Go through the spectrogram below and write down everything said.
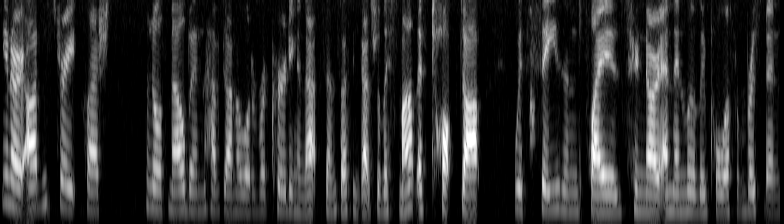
you know, Arden Street slash North Melbourne have done a lot of recruiting in that sense. I think that's really smart. They've topped up with seasoned players who know, and then Lulu Pullar from Brisbane.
